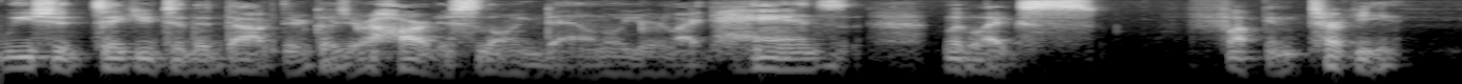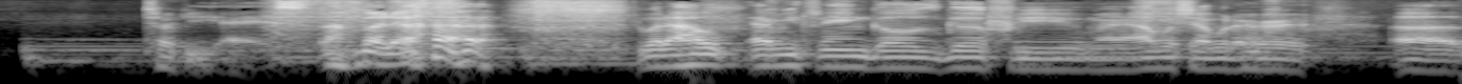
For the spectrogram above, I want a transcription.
we should take you to the doctor because your heart is slowing down or your like hands look like fucking turkey turkey ass but uh but i hope everything goes good for you man i wish i would have heard uh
